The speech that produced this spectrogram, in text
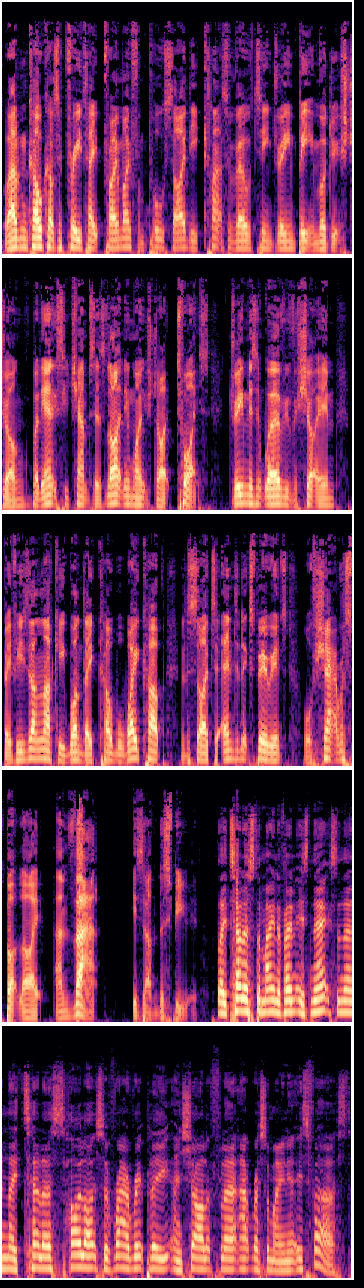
Well, Adam Cole cuts a pre-tape promo from poolside. He claps a Velveteen Dream, beating Roderick Strong, but the NXT champ says lightning won't strike twice. Dream isn't worthy of a shot at him, but if he's unlucky, one day Cole will wake up and decide to end an experience or shatter a spotlight, and that is undisputed. They tell us the main event is next, and then they tell us highlights of Rhea Ripley and Charlotte Flair at WrestleMania is first.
